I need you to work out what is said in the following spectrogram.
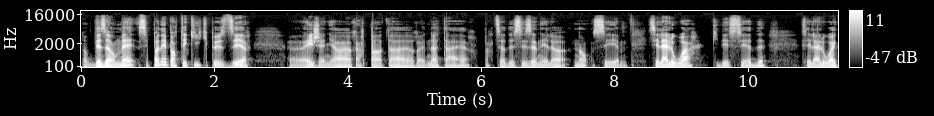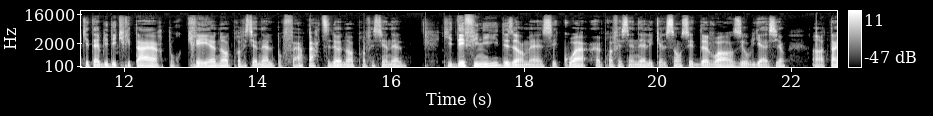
donc désormais, c'est pas n'importe qui qui peut se dire euh, ingénieur, arpenteur, euh, notaire à partir de ces années-là. Non, c'est la loi qui décide. C'est la loi qui établit des critères pour créer un ordre professionnel, pour faire partie d'un ordre professionnel, qui définit désormais c'est quoi un professionnel et quels sont ses devoirs et obligations en tant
